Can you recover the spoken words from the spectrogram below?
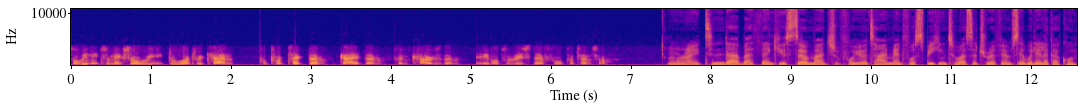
So we need to make sure we do what we can to protect them, guide them, to encourage them to be able to reach their full potential. All right, Ndaba, thank you so much for your time and for speaking to us at True FM.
